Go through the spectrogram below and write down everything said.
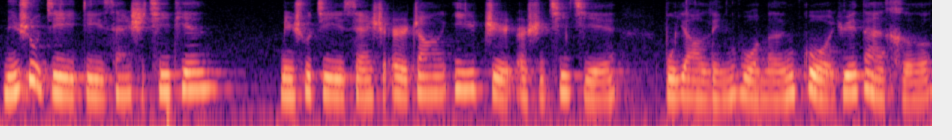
民数记第三十七天，民数记三十二章一至二十七节。不要领我们过约旦河。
